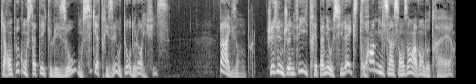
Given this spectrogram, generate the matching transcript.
car on peut constater que les os ont cicatrisé autour de l'orifice. Par exemple, chez une jeune fille trépanée au silex 3500 ans avant notre ère,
